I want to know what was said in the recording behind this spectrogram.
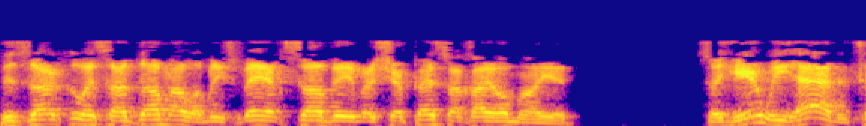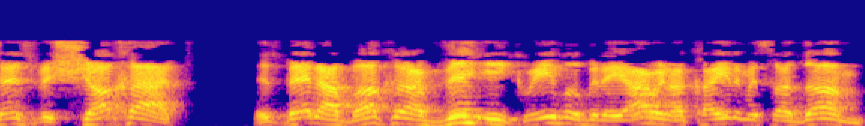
v'zarku es Hadam al ha'mizbeach saviv asher pesach hayomayid. So here we have, it says v'shachat, is ben abakar v'hikrivu b'nei Aaron ha'kayanim es Hadam,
